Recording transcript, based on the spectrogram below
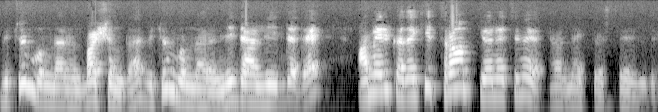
bütün bunların başında, bütün bunların liderliğinde de Amerika'daki Trump yönetimi örnek gösterildi.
